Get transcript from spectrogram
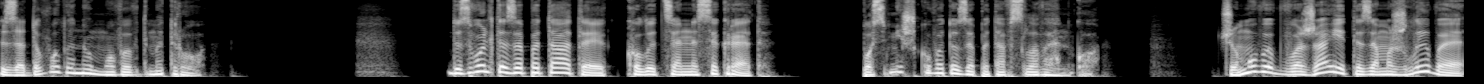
задоволено мовив Дмитро. Дозвольте запитати, коли це не секрет, посмішкувато запитав Славенко. Чому ви вважаєте за можливе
